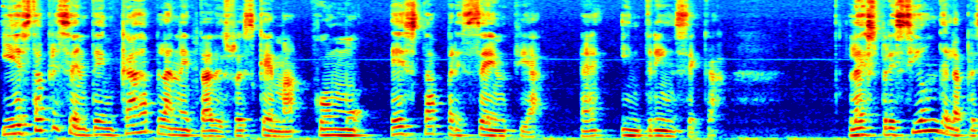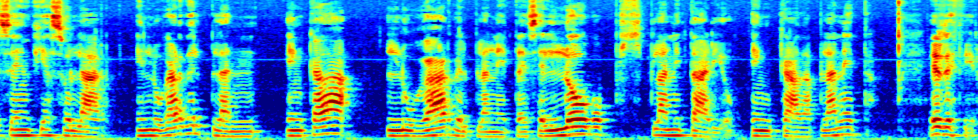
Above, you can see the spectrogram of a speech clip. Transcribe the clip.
y está presente en cada planeta de su esquema como esta presencia ¿eh? intrínseca. La expresión de la presencia solar en, lugar del plan, en cada lugar del planeta es el logos planetario en cada planeta. Es decir,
